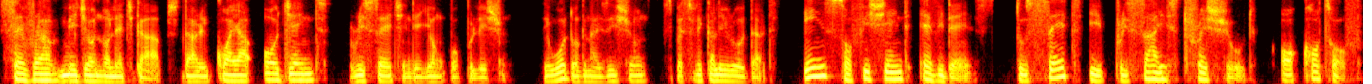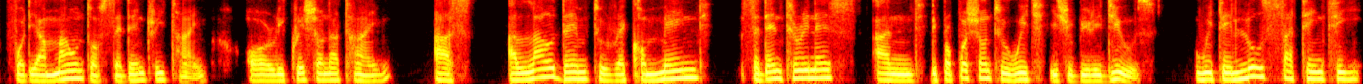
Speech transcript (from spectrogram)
several major knowledge gaps that require urgent research in the young population. The World Organization specifically wrote that insufficient evidence to set a precise threshold or cutoff for the amount of sedentary time or recreational time has allowed them to recommend sedentariness and the proportion to which it should be reduced with a low certainty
